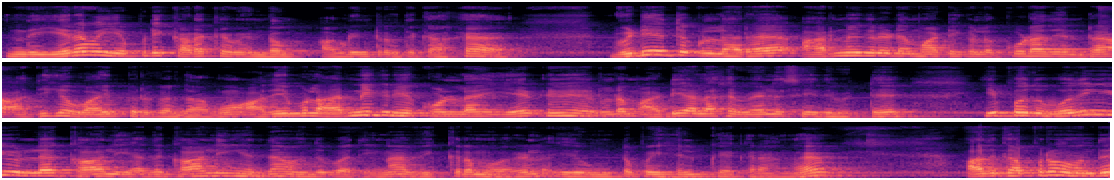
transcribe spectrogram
இந்த இரவை எப்படி கடக்க வேண்டும் அப்படின்றதுக்காக விடயத்துக்குள்ளார அருணகிரியிடம் மாட்டிக்கொள்ளக்கூடாது என்ற அதிக வாய்ப்பு இருக்கிறதாகவும் அதே போல் அருணகிரியை கொள்ள ஏற்கனவே அடியாளாக வேலை செய்துவிட்டு இப்போது ஒதுங்கியுள்ள காளி அந்த காளிங்க தான் வந்து பார்த்திங்கன்னா விக்ரம் அவர்கள் இது உங்கள்கிட்ட போய் ஹெல்ப் கேட்குறாங்க. அதுக்கப்புறம் வந்து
